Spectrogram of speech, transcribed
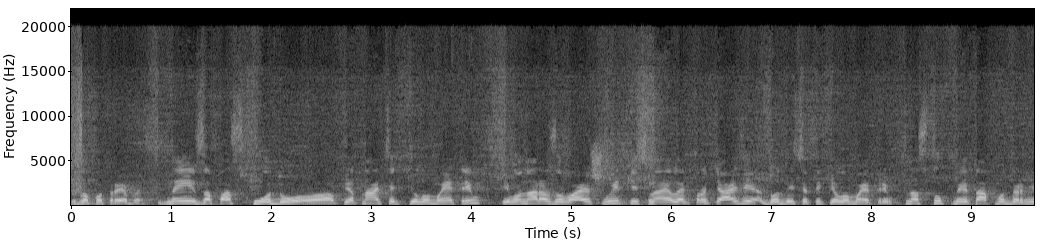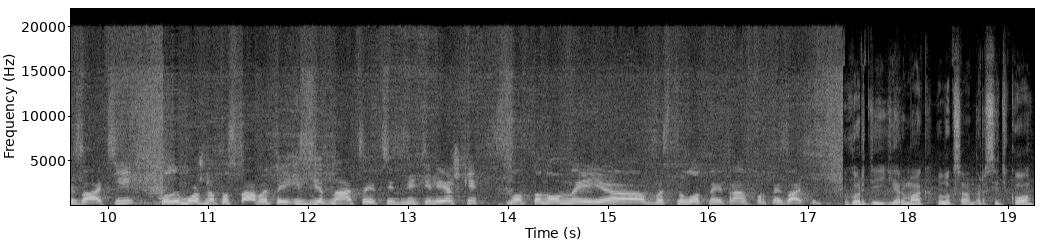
за потреби. В неї запас ходу е, 15 кілометрів, і вона розвиває швидкість на електротязі до 10 кілометрів. Наступний етап модернізації, коли можна поставити і з'єднати ці дві тілешки в автономний безпілотний транспортний засіб. Гордій Єрмак, Олександр Сідько,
